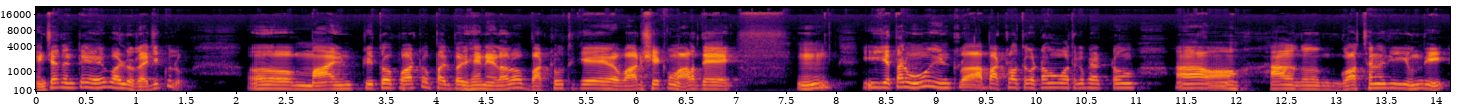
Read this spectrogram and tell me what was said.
ఎంచేదంటే వాళ్ళు రజకులు. మా ఇంటితో పాటు పది పదిహేను ఏళ్ళలో బట్టలు ఉతికే వార్షికం వాళ్ళదే. ఈ ఇతను ఇంట్లో ఆ బట్టలు ఉతకటం ఉతకబెట్టడం ఆ, ఆ అనేది ఉంది.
